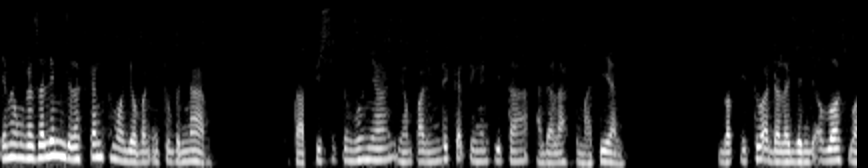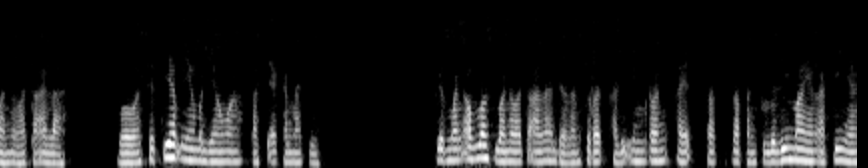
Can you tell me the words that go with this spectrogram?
Imam Ghazali menjelaskan semua jawaban itu benar, tetapi sesungguhnya yang paling dekat dengan kita adalah kematian. Sebab itu adalah janji Allah taala bahwa setiap yang bernyawa pasti akan mati. Firman Allah Subhanahu wa taala dalam surat Ali Imran ayat 185 yang artinya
